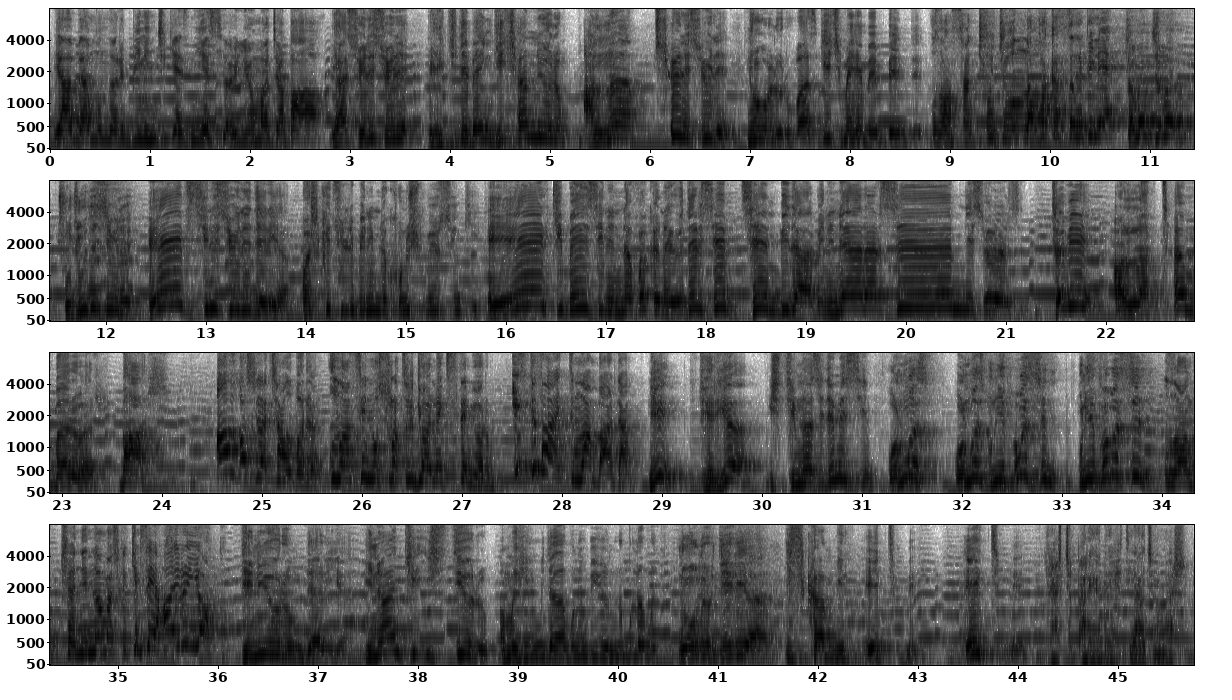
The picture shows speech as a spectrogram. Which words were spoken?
ya ben bunları bininci kez niye söylüyorum acaba? Ya söyle söyle. Belki de ben geç anlıyorum. Anla. Söyle söyle. Ne olur vazgeçme hemen benden. Ulan sen çocuğun nafakasını bile... Tamam tamam. Çocuğu da söyle. Hepsini söyle Derya. Başka türlü benimle konuşmuyorsun ki. Eğer ki ben senin nafakanı ödersem sen bir daha beni ne ararsın ne sorarsın. Tabii Allah'tan bar var. Bar. Al başına çal barı. Ulan senin o suratını görmek istemiyorum. İstifa ettim lan bardan. Ne? Derya istimnaz edemezsin. Olmaz. Olmaz bunu yapamazsın. Bunu yapamazsın. Ulan kendinden başka kimseye hayrın yok. Deniyorum Derya. İnan ki istiyorum. Ama Hilmi daha bunun bir yönünü bulamadı. Ne olur Derya iskambil etme. Etme. Gerçi paraya da ihtiyacım var.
